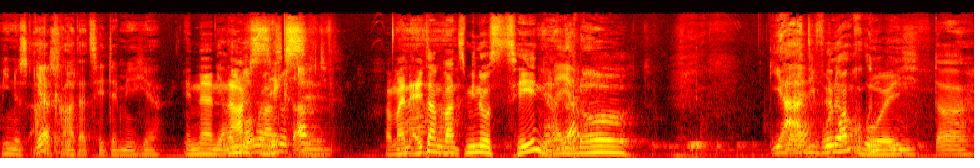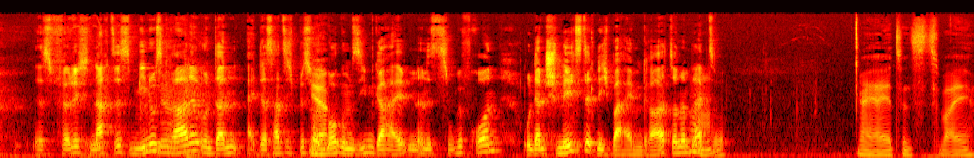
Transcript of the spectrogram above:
Minus 8 Ja, Grad gut. erzählt er mir hier. In der Ja, Nacht war 8. Bei meinen Eltern waren es minus 10. Ja. Ja, ja. Ja, Ja, die wohnen auch ruhig. unten. Da. Das ist völlig, nachts ist Minusgrade und dann, das hat sich bis Ja. heute Morgen um 7 gehalten, dann ist es zugefroren und dann schmilzt es nicht bei einem Grad, sondern bleibt so. Naja, jetzt sind es zwei.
